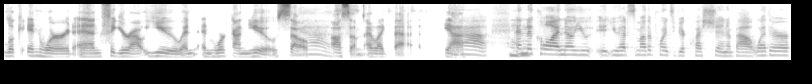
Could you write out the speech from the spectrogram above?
look inward and figure out you and, and work on you. So, yes. awesome. I like that. Yeah. yeah. Mm-hmm. And Nicole, I know you you had some other points of your question about whether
